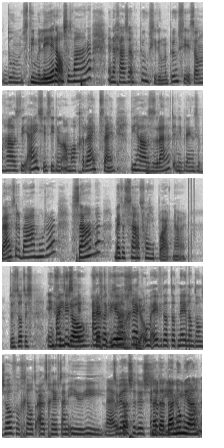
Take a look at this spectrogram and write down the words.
doen stimuleren, als het ware. En dan gaan ze een punctie doen. Een punctie is, dan halen ze die eitjes, die dan allemaal gerijpt zijn... die halen ze eruit en die brengen ze buiten de baarmoeder... samen met het zaad van je partner. Dus dat is in Maar het is vitro eigenlijk heel gek Ja. om even dat, dat Nederland dan zoveel geld uitgeeft aan IUI. Nee, terwijl dat- ze dus... Nou, da- daar noem je een-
